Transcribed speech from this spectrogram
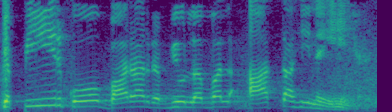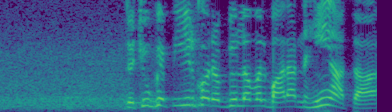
کہ پیر کو بارہ ربیع الاول آتا ہی نہیں ہے۔ تو چونکہ پیر کو ربیع الاول بارہ نہیں آتا،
